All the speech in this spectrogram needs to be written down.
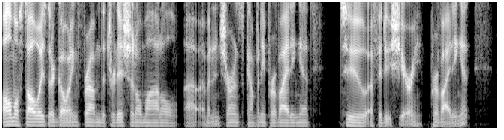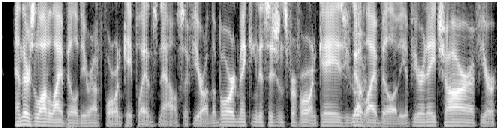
almost always they're going from the traditional model uh, of an insurance company providing it to a fiduciary providing it. And there's a lot of liability around 401k plans now. So if you're on the board making decisions for 401ks, you've got liability. If you're in HR, if you're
